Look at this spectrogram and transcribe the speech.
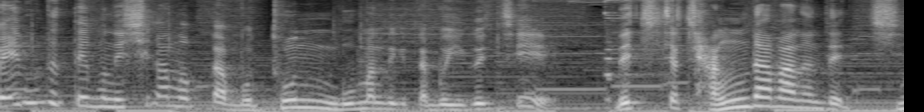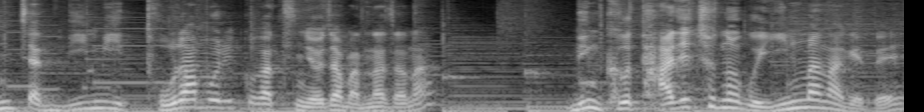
밴드 때문에 시간 없다 뭐 돈못 만들겠다 뭐 이거지 내 진짜 장담하는데 진짜 님이 돌아버릴 것 같은 여자 만나잖아 님 그거 다 제쳐놓고 일만 하게 돼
